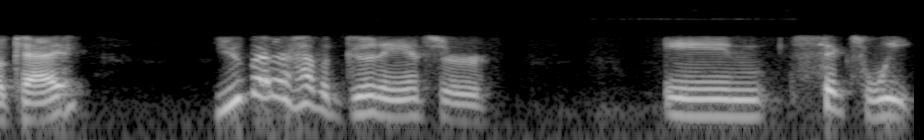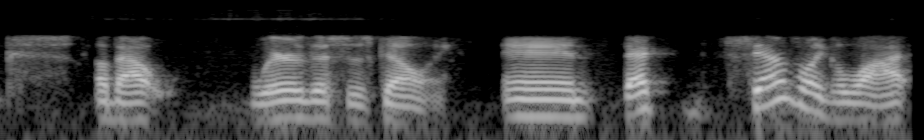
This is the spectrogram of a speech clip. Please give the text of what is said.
okay, you better have a good answer in six weeks about where this is going. And that sounds like a lot,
